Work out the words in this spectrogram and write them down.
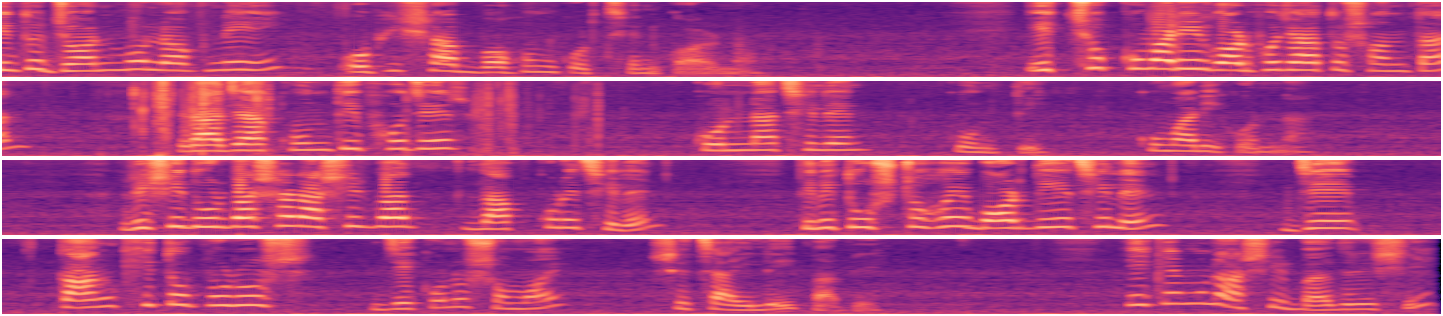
কিন্তু জন্মলগ্নেই অভিশাপ বহন করছেন কর্ণ। ইচ্ছুক কুমারীর গর্ভজাত সন্তান, রাজা কুন্তি ভোজের কন্যা ছিলেন কুন্তি, কুমারী কন্যা। ঋষি দুর্বাসার আশীর্বাদ লাভ করেছিলেন। তিনি তুষ্ট হয়ে বর দিয়েছিলেন যে, কাঙ্ক্ষিত পুরুষ যে কোনো সময় সে চাইলেই পাবে। এ কেমন আশীর্বাদ ঋষি?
